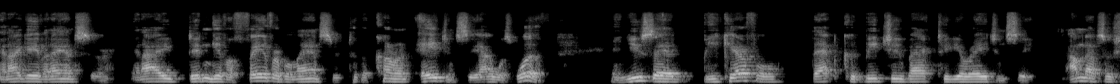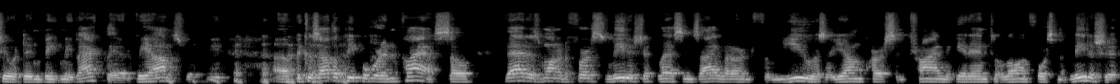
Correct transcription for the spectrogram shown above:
and I gave an answer. And I didn't give a favorable answer to the current agency I was with. And you said, be careful that could beat you back to your agency. I'm not so sure it didn't beat me back there, to be honest with you, uh, because other people were in the class. So that is one of the first leadership lessons I learned from you as a young person trying to get into law enforcement leadership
